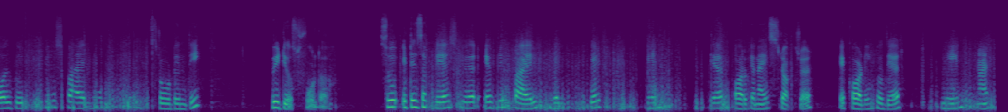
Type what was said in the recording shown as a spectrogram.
all the videos file stored in the videos folder so it is a place where every file will get in their organized structure according to their name and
